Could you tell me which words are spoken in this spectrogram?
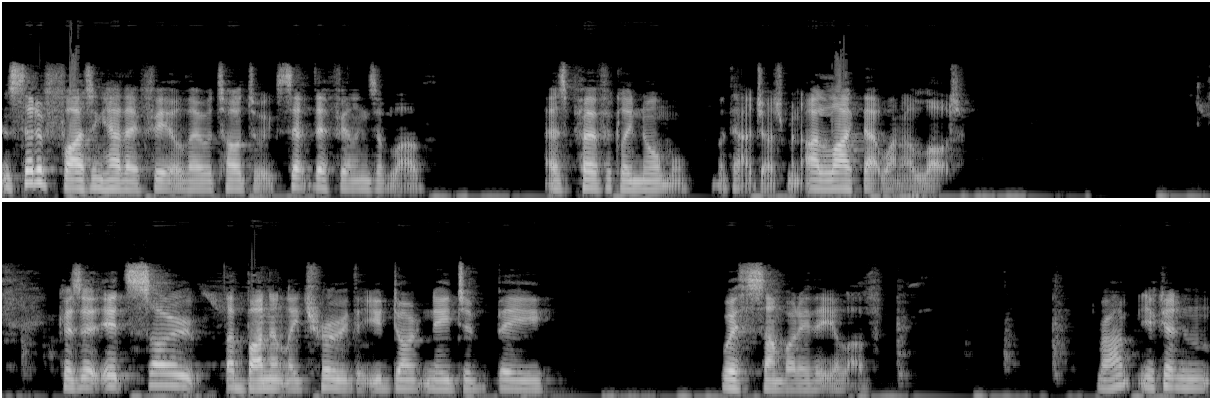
Instead of fighting how they feel, they were told to accept their feelings of love as perfectly normal without judgment. I like that one a lot. Because it, it's so abundantly true that you don't need to be with somebody that you love. Right? You can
